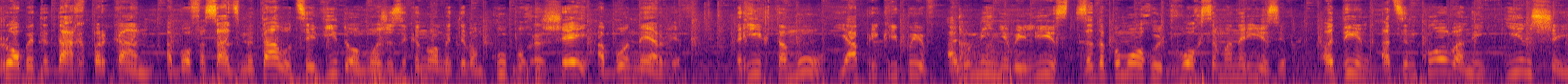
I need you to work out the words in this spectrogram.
робите дах, паркан або фасад з металу, це відео може зекономити вам купу грошей або нервів. Рік тому я прикріпив алюмінієвий ліст за допомогою двох самонарізів. Один оцинкований, інший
